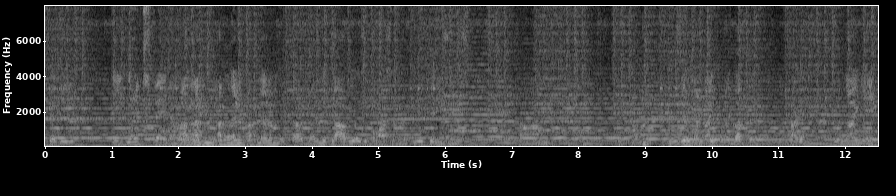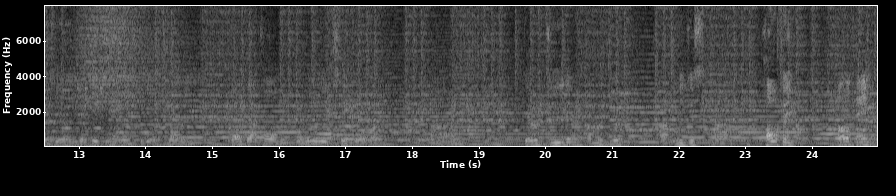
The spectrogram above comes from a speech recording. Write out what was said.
I've had the too. Yeah, you can expand on I've. I've, I've met him. I've met him. At, I've met him at Davio's in Boston on a few occasions. Um, uh, he was there one night when I got the entire. There were nine Yankees there, and we got eight Yankees to get on the phone and call back home for a little league sleepover. Derek Jeter. I'm gonna what, uh, let me just uh, Hall of Famer. Hall of Famer.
